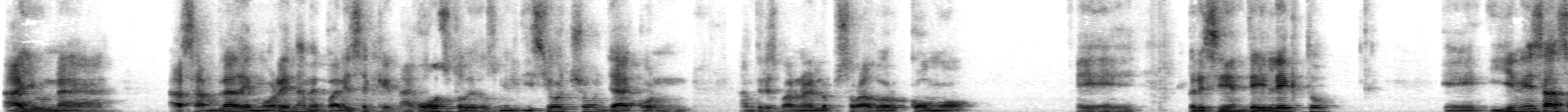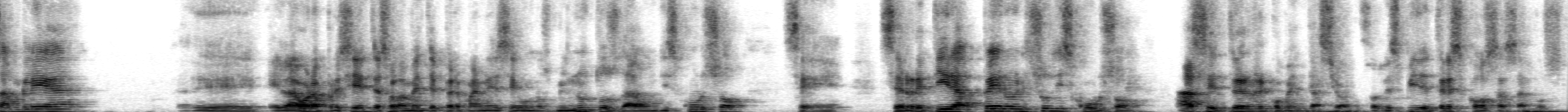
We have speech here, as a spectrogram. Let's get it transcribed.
hay una asamblea de Morena, me parece que en agosto de 2018, ya con Andrés Manuel López Obrador como eh, presidente electo. Eh, y en esa asamblea, eh, el ahora presidente solamente permanece unos minutos, da un discurso, se, se retira, pero en su discurso hace tres recomendaciones o les pide tres cosas a los,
